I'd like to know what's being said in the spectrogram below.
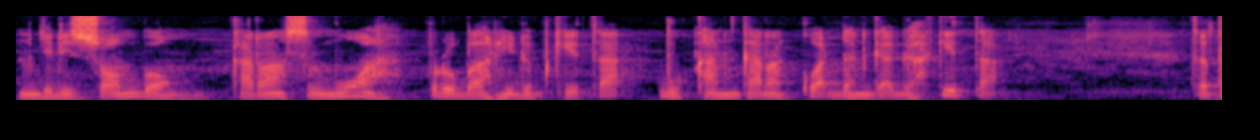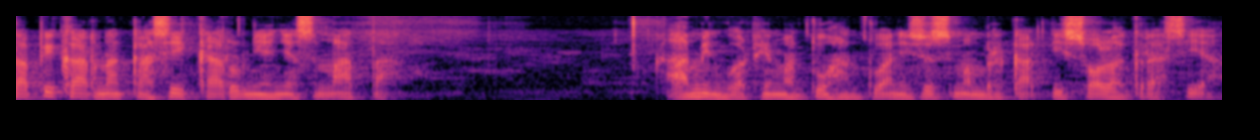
menjadi sombong karena semua perubahan hidup kita bukan karena kuat dan gagah kita, tetapi karena kasih karunia-Nya semata. Amin buat firman Tuhan. Tuhan Yesus memberkati. Sola Gracia.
